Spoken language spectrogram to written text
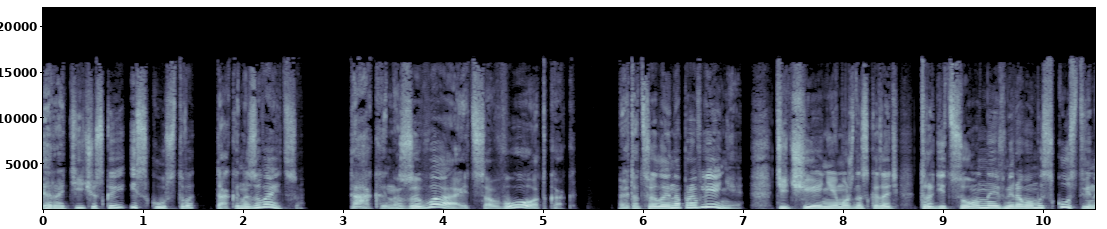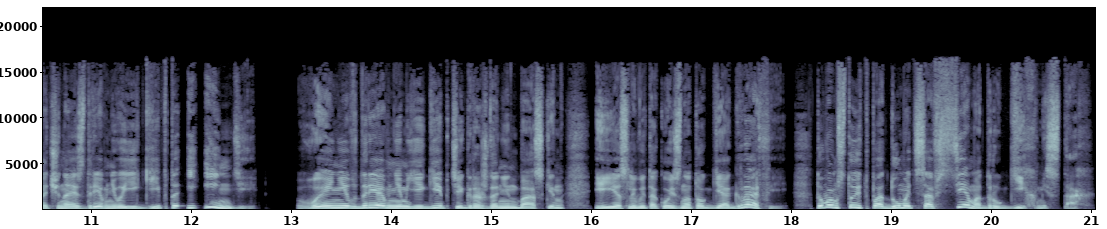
эротическое искусство, так и называется». «Так и называется, вот как!» Это целое направление, течение, можно сказать, традиционное в мировом искусстве, начиная с Древнего Египта и Индии. Вы не в Древнем Египте, гражданин Баскин, и если вы такой знаток географии, то вам стоит подумать совсем о других местах.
